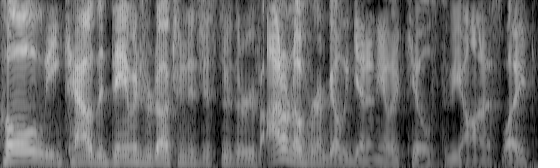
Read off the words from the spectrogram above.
Holy cow, the damage reduction is just through the roof. I don't know if we're going to be able to get any other kills, to be honest. Like,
